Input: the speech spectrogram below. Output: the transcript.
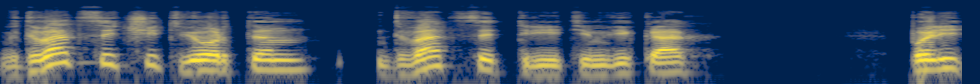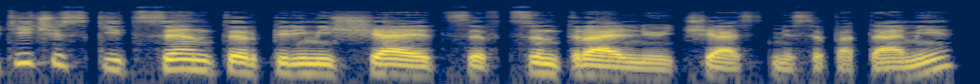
В 24-23 веках политический центр перемещается в центральную часть Месопотамии,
